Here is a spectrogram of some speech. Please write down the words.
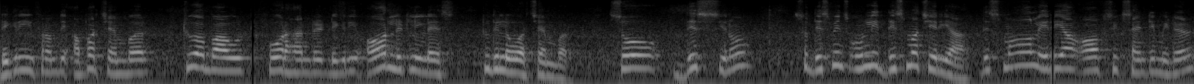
degree from the upper chamber to about 400 degree or little less to the lower chamber so this you know so this means only this much area, this small area of 6 centimeter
